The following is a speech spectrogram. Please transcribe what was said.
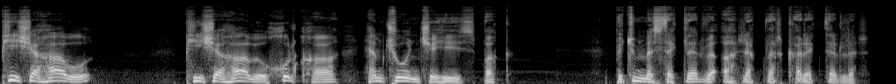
Pişehavu pişehavu hulka hem çoğun çehiz bak. Bütün meslekler ve ahlaklar, karakterler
